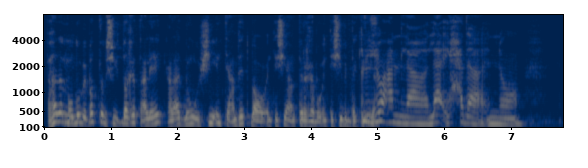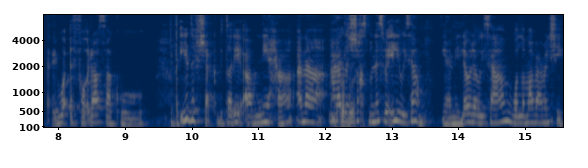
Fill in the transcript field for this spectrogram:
فهذا الموضوع ببطل شيء ضغط عليك على قد ما هو شيء أنت عم تتبعه أنت شيء عم ترغبه أنت شيء بدك إياه. رجوعا للاقي حدا إنه يوقف فوق راسك ويدفشك بطريقة منيحة. أنا هذا الشخص بالنسبة إلي وسام. يعني لولا وسام والله ما بعمل شيء.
